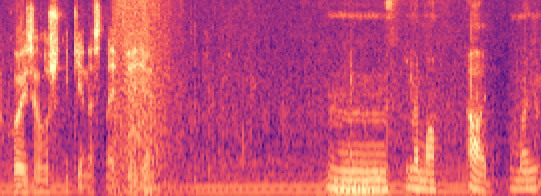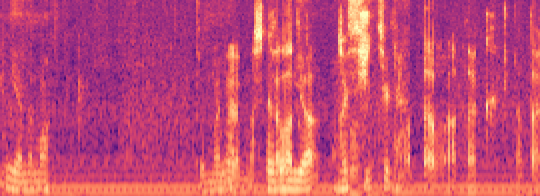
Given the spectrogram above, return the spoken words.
В когось глушники на снайпі є. М, Нема. А, у мене. Ні, нема. То в мене Моя полум'я маскалатка гаситель. Мотав, а так, а так,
